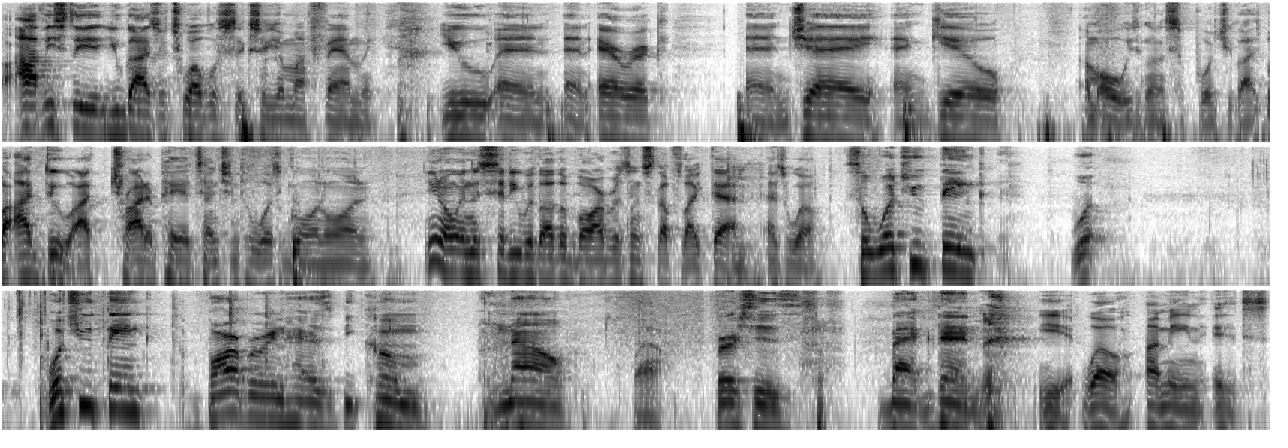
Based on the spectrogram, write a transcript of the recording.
obviously you guys are 1206, so you're my family. You and and Eric and Jay and Gil. I'm always going to support you guys. But I do. I try to pay attention to what's going on, you know, in the city with other barbers and stuff like that mm. as well. So what you think what what you think barbering has become now Wow. versus back then? Yeah, well, I mean, it's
